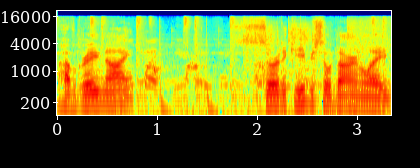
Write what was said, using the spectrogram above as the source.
Have a great night. Okay, you can take Sorry to keep you so darn late.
